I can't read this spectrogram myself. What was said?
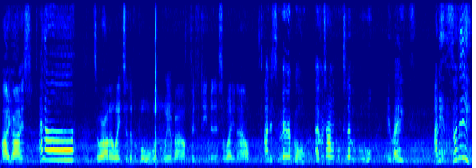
Hi guys. Hello! So we're on our way to Liverpool. And we're about 15 minutes away now. And it's a miracle. Every time I come to Liverpool, it rains. And it's sunny!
